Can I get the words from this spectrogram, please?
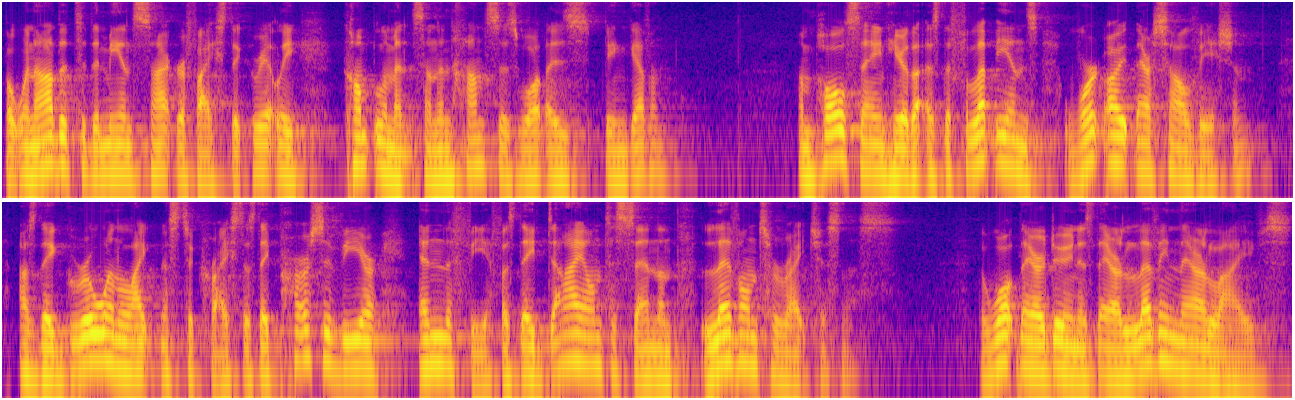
But when added to the main sacrifice, it greatly complements and enhances what is being given. And Paul's saying here that as the Philippians work out their salvation, as they grow in likeness to Christ, as they persevere in the faith, as they die unto sin and live unto righteousness, that what they are doing is they are living their lives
